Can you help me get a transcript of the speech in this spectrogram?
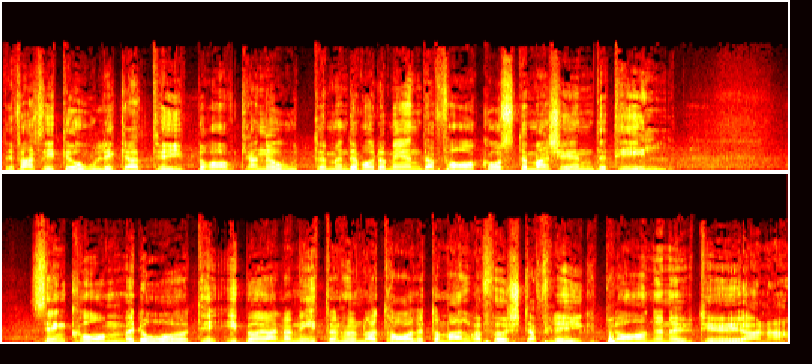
Det fanns lite olika typer av kanoter, men det var de enda farkoster man kände till. Sen kommer då i början av 1900-talet de allra första flygplanen ut till öarna.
